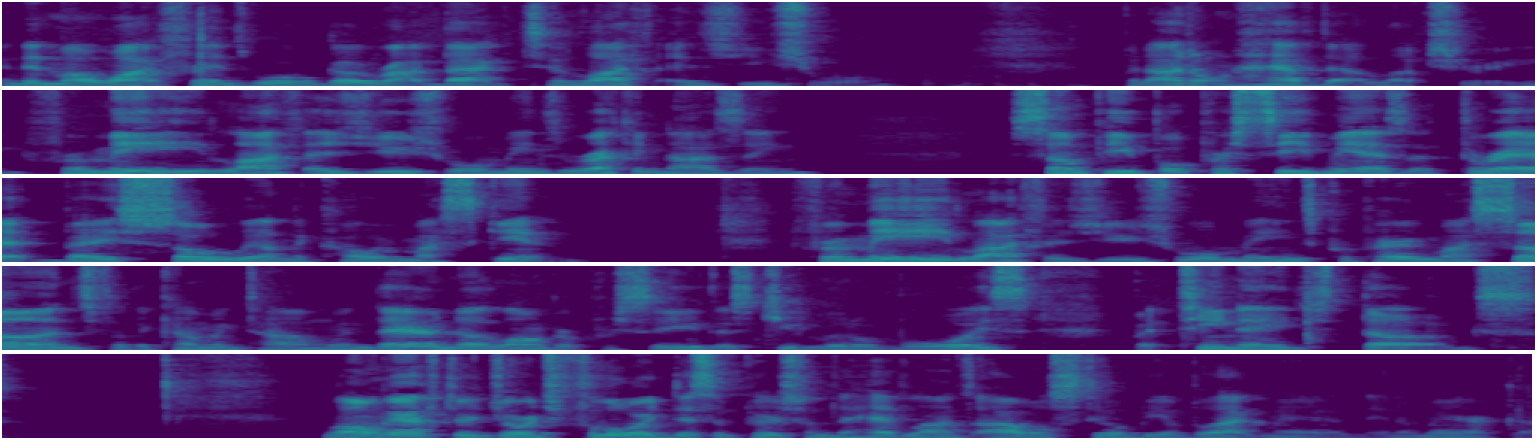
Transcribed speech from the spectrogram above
and then my white friends will go right back to life as usual. But I don't have that luxury. For me, life as usual means recognizing some people perceive me as a threat based solely on the color of my skin. For me, life as usual means preparing my sons for the coming time when they're no longer perceived as cute little boys, but teenage thugs. Long after George Floyd disappears from the headlines, I will still be a black man in America.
